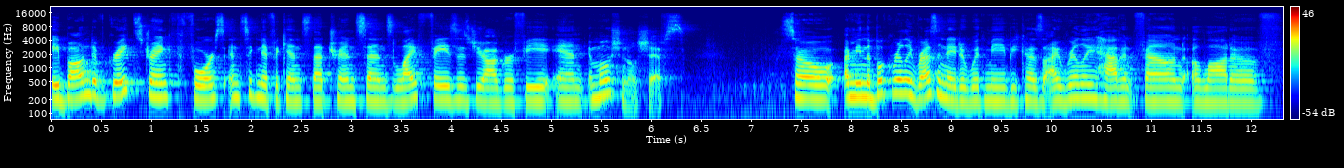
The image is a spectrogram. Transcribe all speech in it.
a bond of great strength, force, and significance that transcends life phases, geography, and emotional shifts. So, I mean, the book really resonated with me because I really haven't found a lot of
